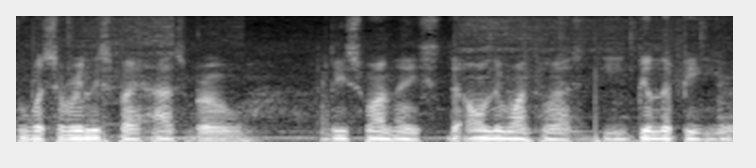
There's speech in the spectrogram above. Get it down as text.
who was released by Hasbro, this one is the only one who has the Build-A-Figure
